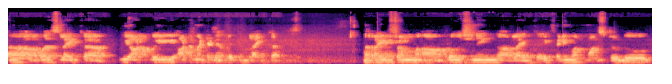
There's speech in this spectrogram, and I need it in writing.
was like we we automated everything like right from uh, provisioning or like if anyone wants to do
